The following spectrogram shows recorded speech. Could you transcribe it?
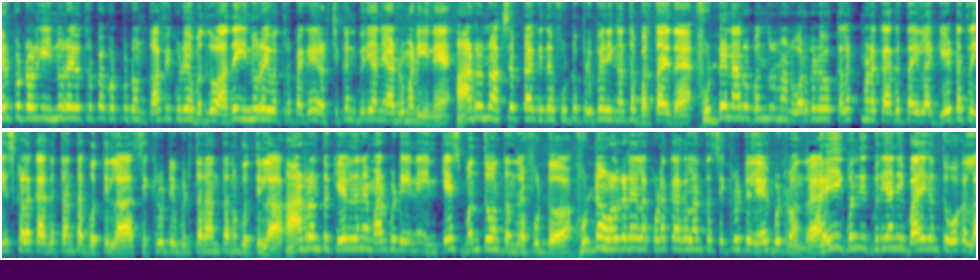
ಏರ್ಪೋರ್ಟ್ ಒಳಗೆ ಇನ್ನೂರ ಐವತ್ತು ರೂಪಾಯಿ ಕೊಟ್ಬಿಟ್ಟು ಒಂದು ಕಾಫಿ ಕುಡಿಯೋ ಬದಲು ಅದೇ ಇನ್ನೂರ ಐವತ್ತು ರೂಪಾಯಿಗೆ ಎರಡು ಚಿಕನ್ ಬಿರಿಯಾನಿ ಆರ್ಡರ್ ಮಾಡಿದೀನಿ ಆರ್ಡರ್ ಅಕ್ಸೆಪ್ಟ್ ಆಗಿದೆ ಫುಡ್ ಪ್ರಿಪೇರಿಂಗ್ ಅಂತ ಬರ್ತಾ ಇದೆ. ಫುಡ್ ಏನಾದ್ರು ಬಂದ್ರು ನಾನು ಹೊರಗಡೆ ಕಲೆಕ್ಟ್ ಮಾಡಕ್ಕಾಗತ್ತಾ ಇಲ್ಲ? ಗೇಟ್ ಹತ್ರ ಇಸ್ಕೊಳಕ್ಕಾಗತ್ತಾ ಅಂತ ಗೊತ್ತಿಲ್ಲ. ಸೆಕ್ಯೂರಿಟಿ ಬಿಡ್ತಾರ ಅಂತಾನು ಗೊತ್ತಿಲ್ಲ. ಆರ್ಡರ್ ಅಂತೂ ಕೇಳ್ದೇನೆ ಮಾಡ್ಬಿಟ್ಟಿನಿ ಇನ್ ಕೇಸ್ ಬಂತು ಅಂತಂದ್ರೆ ಫುಡ್ ಫುಡ್ನ ಒಳಗಡೆ ಎಲ್ಲ ಕೊಡಕ್ಕಾಗಲ್ಲ ಅಂತ ಸೆಕ್ಯೂರಿಟಿ ಹೇಳ್ಬಿಟ್ರು ಅಂದ್ರೆ ಕೈಗೆ ಬಂದಿದ್ ಬಿರಿಯಾನಿ ಬಾಯಿಗಂತೂ ಹೋಗಲ್ಲ.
